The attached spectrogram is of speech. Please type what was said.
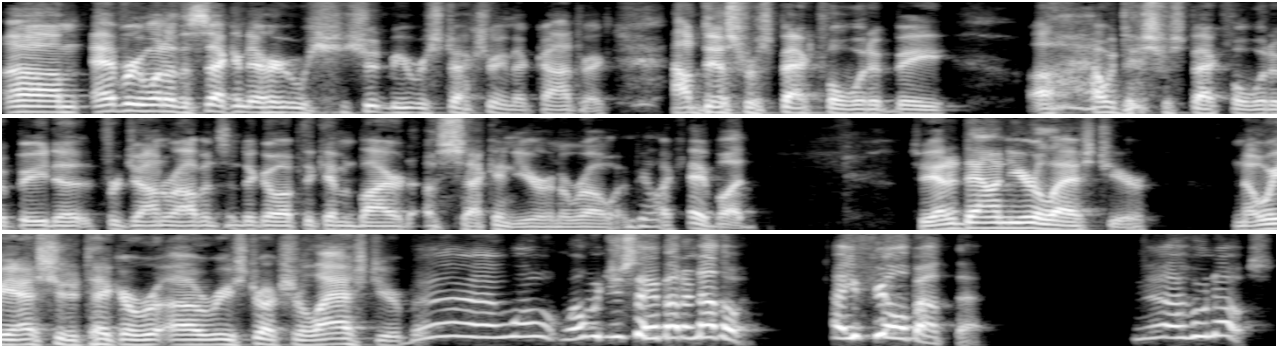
Um, every one of the secondary should be restructuring their contracts. How disrespectful would it be uh, how disrespectful would it be to for Jon Robinson to go up to Kevin Byard a second year in a row and be like, "Hey, bud, so you had a down year last year. No, we asked you to take a, a restructure last year, but uh, what, what, would you say about another one? How you feel about that? Uh, who knows?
